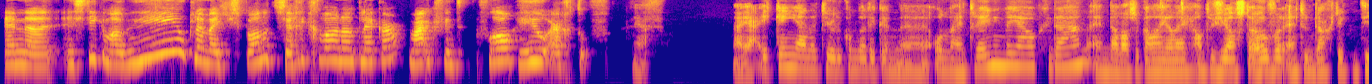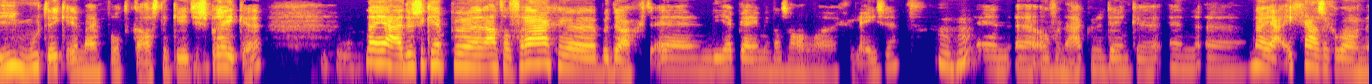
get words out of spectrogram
En, uh, en stiekem ook een heel klein beetje spannend, zeg ik gewoon ook lekker. Maar ik vind het vooral heel erg tof. Ja. Nou ja, ik ken jou natuurlijk omdat ik een uh, online training bij jou heb gedaan. En daar was ik al heel erg enthousiast over. En toen dacht ik, die moet ik in mijn podcast een keertje spreken. Nou ja, dus ik heb uh, een aantal vragen bedacht. En die heb jij inmiddels al gelezen. Mm -hmm. En over na kunnen denken. En nou ja, ik ga ze gewoon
